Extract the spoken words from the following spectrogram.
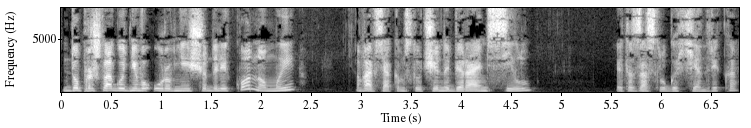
До прошлогоднего уровня еще далеко, но мы, во всяком случае, набираем силу. Это заслуга Хенрика.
